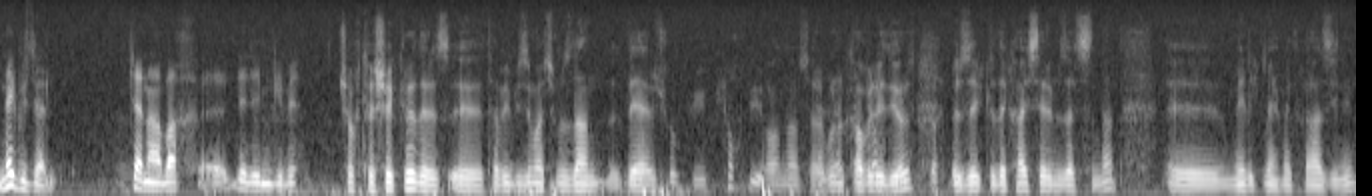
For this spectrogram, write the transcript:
ne güzel. Cenab-ı Hak e, dediğim gibi Çok teşekkür ederiz. Ee, tabii bizim açımızdan değeri çok büyük. çok büyük. Ondan sonra bunu Elbette kabul çok ediyoruz. büyük, çok büyük. Özellikle de Kayserimiz açısından e, Melik Mehmet Gazi'nin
